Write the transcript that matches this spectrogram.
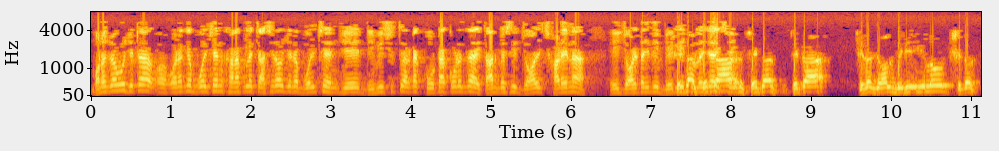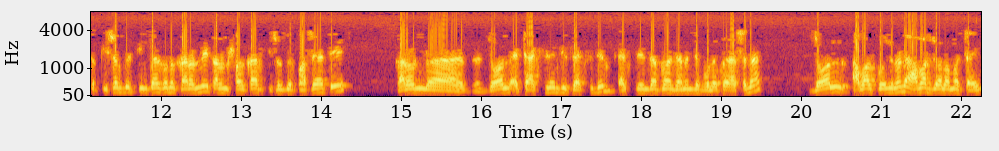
মনোজবাবু যেটা অনেকে বলছেন খানাকুলের চাষিরাও যেটা বলছেন যে ডিবিসি তো একটা কোটা করে দেয় তার বেশি জল ছাড়ে না এই জলটা যদি বেরিয়ে সেটা চলে যায় সেটা সেটা সেটা জল বেরিয়ে গেলেও সেটা কৃষকদের চিন্তার কোনো কারণ নেই কারণ সরকার কৃষকদের পাশে আছে। কারণ জল একটা অ্যাক্সিডেন্ট ইজ অ্যাক্সিডেন্ট অ্যাক্সিডেন্ট আপনারা জানেন যে বলে করে আসে না। জল আবার প্রয়োজন হলে আবার জল আমরা চাইব।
